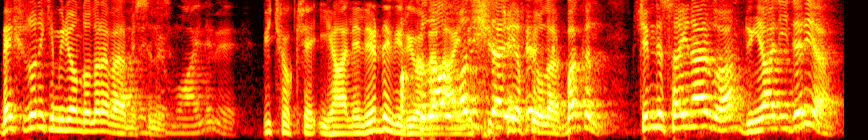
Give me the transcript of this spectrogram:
512 milyon dolara vermişsiniz. Sadece muayene mi? Birçok şey ihaleleri de veriyorlar Akıl aynı almaz işler şirkete. yapıyorlar. Bakın şimdi Sayın Erdoğan dünya lideri ya.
